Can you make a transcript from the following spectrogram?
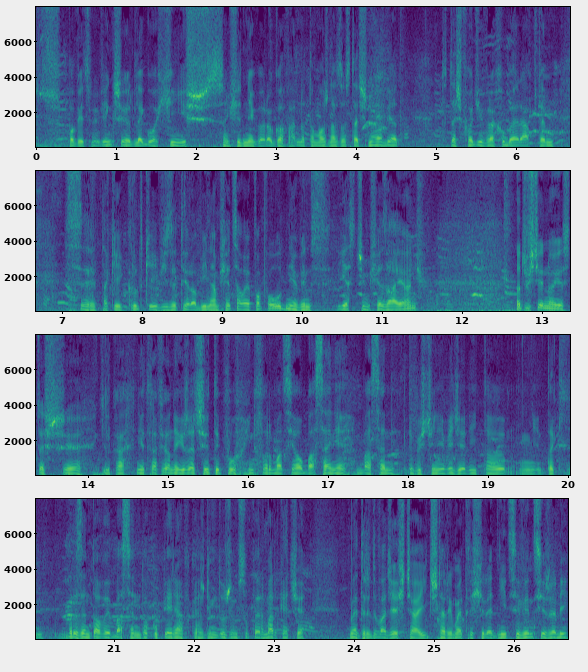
z powiedzmy większej odległości niż z sąsiedniego Rogowa, no to można zostać na obiad. To też wchodzi w rachubę raptem z takiej krótkiej wizyty robi nam się całe popołudnie, więc jest czym się zająć. Oczywiście no, jest też e, kilka nietrafionych rzeczy, typu informacja o basenie. Basen, gdybyście nie wiedzieli, to mm, taki prezentowy basen do kupienia w każdym dużym supermarkecie. 1,20 m i 4 metry średnicy, więc jeżeli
